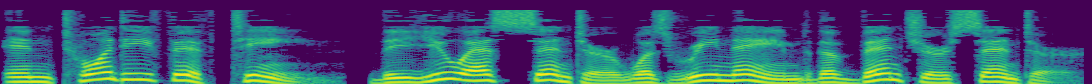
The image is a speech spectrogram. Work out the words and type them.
In 2015, the U.S. Center was renamed the Venture Center.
